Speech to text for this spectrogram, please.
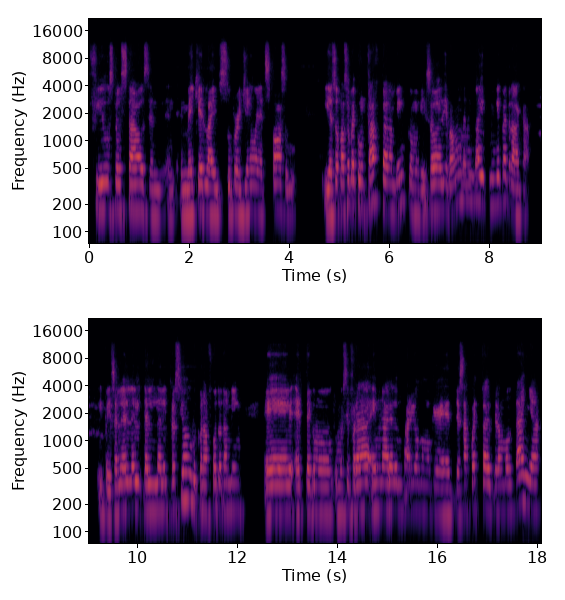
fuse those styles and, and, and make it like super genuine as possible. Y eso pasó pues, con Kafka también, como que hizo, dije, vamos a Miguel Petraca. Y pensé en la, la impresión, busqué una foto también, eh, este, como, como si fuera en un área de un barrio como que de esas cuestas de las montañas.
